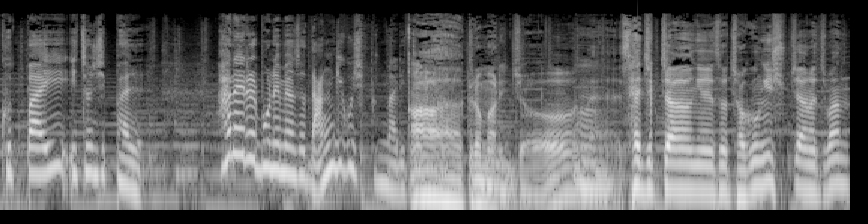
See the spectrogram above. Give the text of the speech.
굿바이 2018. 한 해를 보내면서 남기고 싶은 말 있죠. 아, 그런 말 있죠. 네. 새 직장에서 적응이 쉽지 않았지만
